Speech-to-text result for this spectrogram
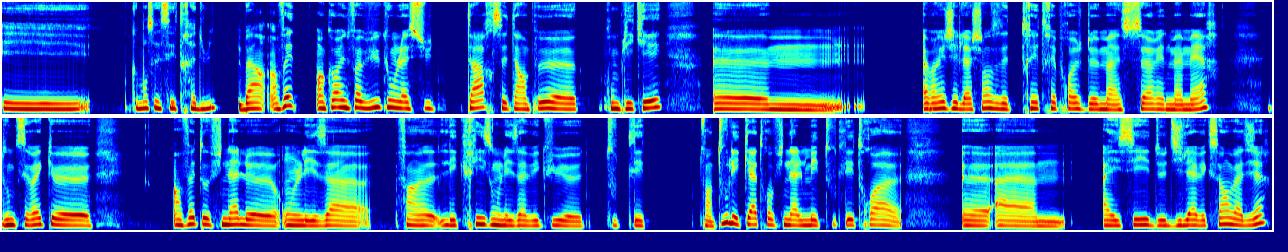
et comment ça s'est traduit? Ben, en fait, encore une fois, vu qu'on l'a su tard, c'était un peu euh, compliqué. Euh, après, j'ai la chance d'être très très proche de ma sœur et de ma mère. Donc c'est vrai que, en fait, au final, euh, on les a, enfin, les crises, on les a vécues euh, toutes les, enfin tous les quatre au final, mais toutes les trois euh, à, à essayer de dealer avec ça, on va dire.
